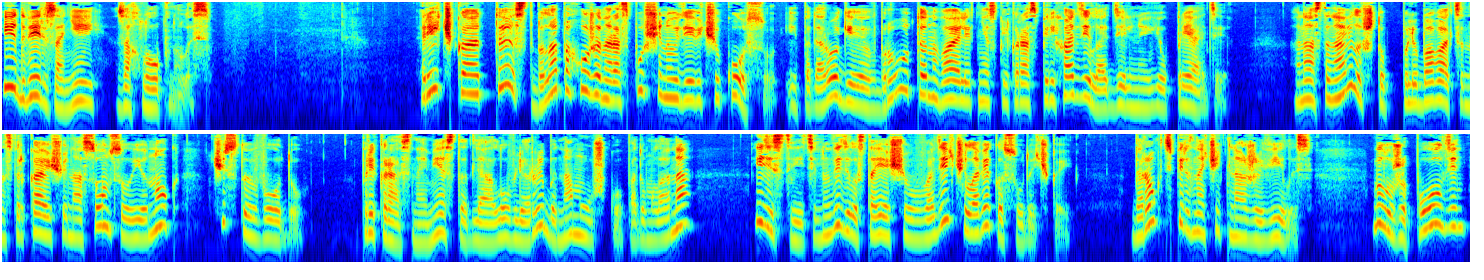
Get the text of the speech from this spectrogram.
и дверь за ней захлопнулась. Речка Тест была похожа на распущенную девичью косу, и по дороге в Броутон Вайлет несколько раз переходила отдельно ее пряди. Она остановилась, чтобы полюбоваться на сверкающую на солнце у ее ног чистую воду. «Прекрасное место для ловли рыбы на мушку», — подумала она, и действительно увидела стоящего в воде человека с удочкой. Дорога теперь значительно оживилась. Был уже полдень,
